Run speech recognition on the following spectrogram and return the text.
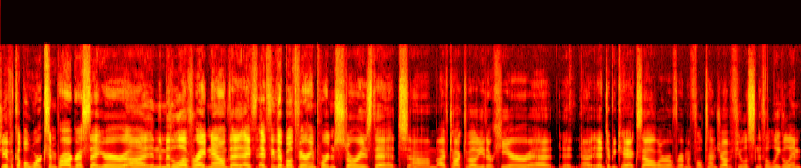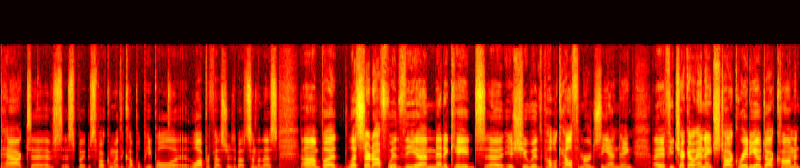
So you have a couple works in progress that you're uh, in the middle of right now. That I, th- I, think they're both very important stories that um, I've talked about either here at, at, uh, at, WKXL or over at my full time job. If you listen to the Legal Impact, uh, I've sp- spoken with a couple people, uh, law professors, about some of this. Uh, but let's start off with the uh, Medicaid issue with the public health emergency ending. if you check out nhtalkradio.com and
